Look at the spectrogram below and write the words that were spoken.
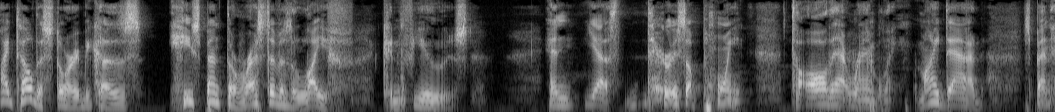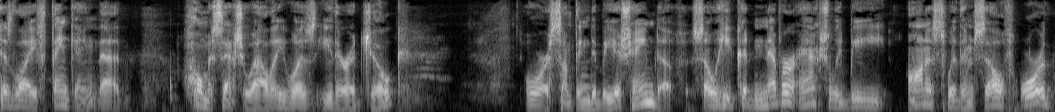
I tell this story because he spent the rest of his life confused. And yes, there is a point to all that rambling. My dad spent his life thinking that homosexuality was either a joke or something to be ashamed of. So he could never actually be honest with himself or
